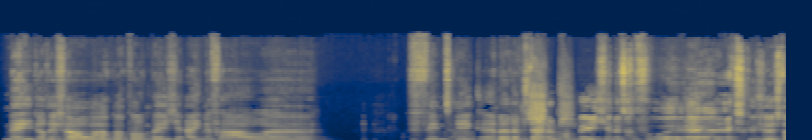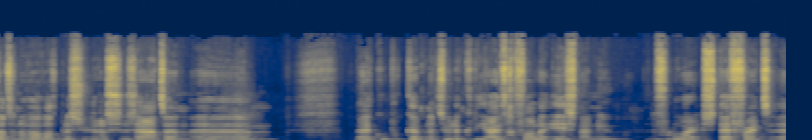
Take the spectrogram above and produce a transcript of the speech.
Nee, dat is wel ook, ook wel een beetje einde verhaal, vind ik. En heb je daar nog een beetje het gevoel, eh, excuses dat er nog wel wat blessures zaten. Eh, Cooper Cup natuurlijk, die uitgevallen is. Nou, nu verloor Stafford, eh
